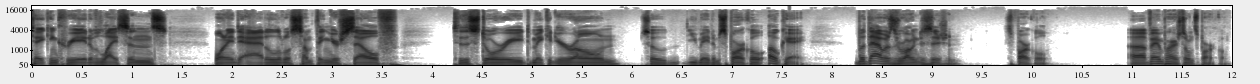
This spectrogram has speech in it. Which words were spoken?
taking creative license, wanting to add a little something yourself to the story to make it your own. So you made him sparkle. Okay. But that was the wrong decision. Sparkle. Uh, vampires don't sparkle.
